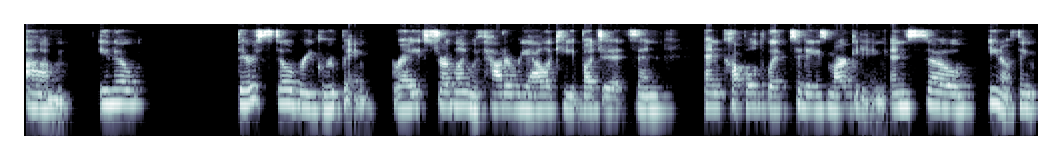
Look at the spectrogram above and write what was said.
um, you know they're still regrouping right? Struggling with how to reallocate budgets and and coupled with today's marketing. And so you know think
